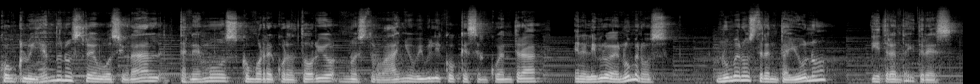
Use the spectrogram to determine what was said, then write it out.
Concluyendo nuestro devocional, tenemos como recordatorio nuestro año bíblico que se encuentra en el libro de números, números 31 y 33.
